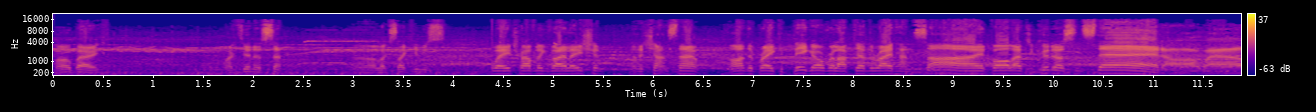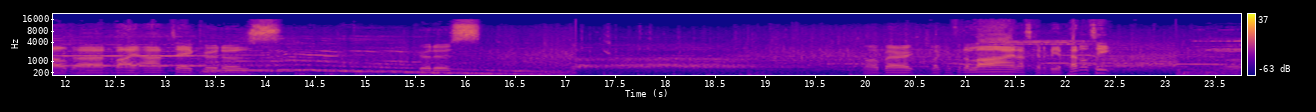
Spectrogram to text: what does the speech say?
Moberg. Martinusson. Uh, looks like he was away, travelling violation. And a chance now on the break. A big overlap down the right hand side. Ball out to Kuduz instead. Oh, well done by Ante Kuduz. Kuduz. Moberg looking for the line. That's going to be a penalty. He'll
